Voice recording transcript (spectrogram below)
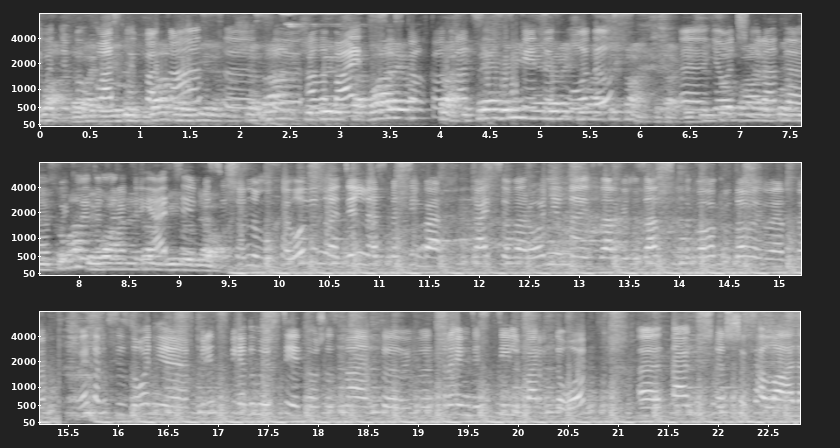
сегодня был классный показ э, с Алабайт с коллаборацией с Kate Models. Э, Я очень рада быть на этом мероприятии, посвященному Хэллоуину. Отдельное спасибо Кате Ворониной за организацию такого крутого ивента. В этом сезоне, в принципе, я думаю, все это уже знают, э, в тренде стиль бордо, э, также шоколад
